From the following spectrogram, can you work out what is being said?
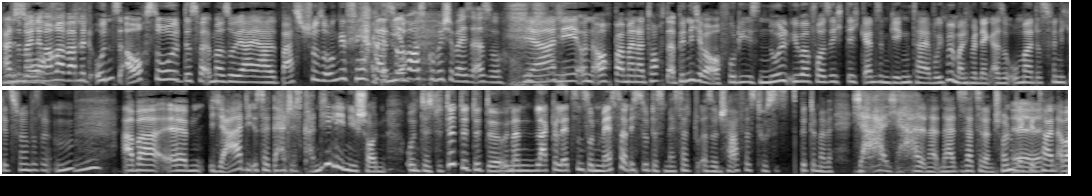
Also meine. Mama war mit uns auch so, das war immer so, ja, ja, passt schon so ungefähr. Bei also, mir war es komischerweise auch so. Ja, nee, und auch bei meiner Tochter bin ich aber auch froh, die ist null übervorsichtig, ganz im Gegenteil, wo ich mir manchmal denke, also Oma, das finde ich jetzt schon ein bisschen, mm. aber ähm, ja, die ist halt, ah, das kann die Leni schon und das, und dann lag da letztens so ein Messer und ich so, das Messer, also ein scharfes, tust du jetzt bitte mal weg. Ja, ja, na, das hat sie dann schon Äh. weggetan, aber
